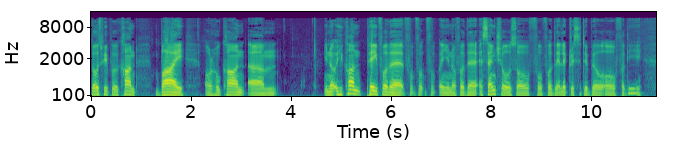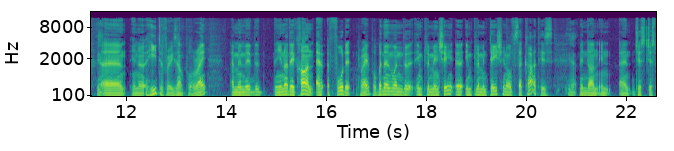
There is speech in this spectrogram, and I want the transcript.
those people who can't buy or who can't um, you know you can't pay for the for, for, for uh, you know for the essentials or for, for the electricity bill or for the um, you know heater for example right i mean they, they you know they can't a- afford it right but, but then when the implementation uh, implementation of zakat has Yeah. been done in and just just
